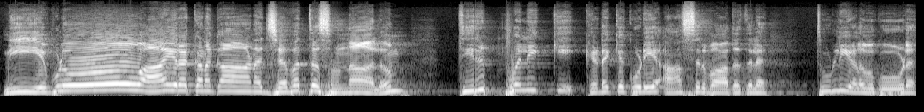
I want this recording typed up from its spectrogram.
நீ எவ்வளோ ஆயிரக்கணக்கான ஜெபத்தை சொன்னாலும் திருப்பலிக்கு கிடைக்கக்கூடிய ஆசிர்வாதத்தில் துளி அளவு கூட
